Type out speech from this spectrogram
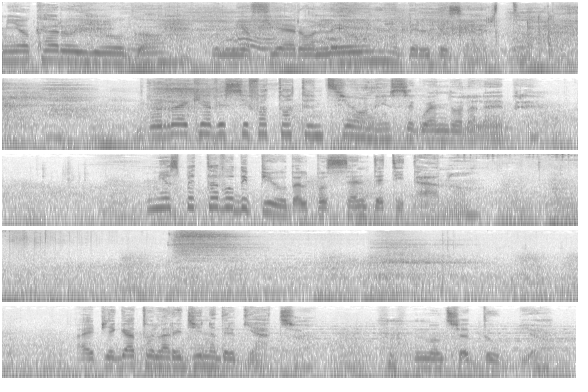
Mio caro Hugo, il mio fiero leone del deserto. Vorrei che avessi fatto attenzione inseguendo la lepre. Mi aspettavo di più dal possente titano. Hai piegato la regina del ghiaccio. Non c'è dubbio.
